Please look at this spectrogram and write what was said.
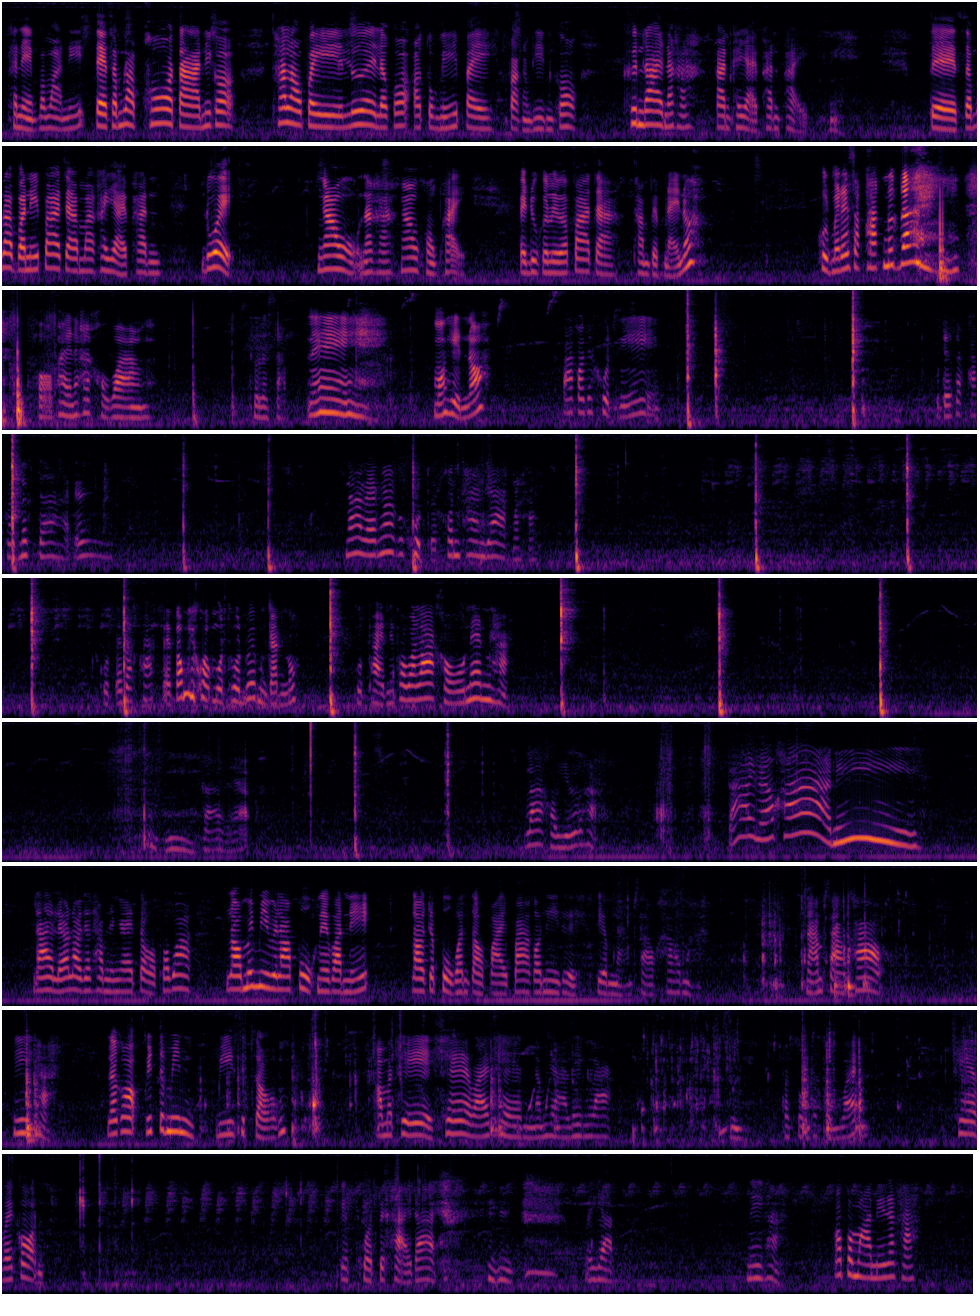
แขนงประมาณนี้ แต่สำหรับข้อตานี่ก็ถ้าเราไปเลื่อย แล้วก็เอาตรงนี้ไปฝังดินก็ขึ้นได้นะคะ การขยายพันธุ์ไผ่แต่สำหรับวันนี้ป้าจะมาขยายพันธุ์ด้วยเง่านะคะ เง่าของไผ่ไปดูกันเลยว่าป้าจะทำแบบไหนเนาะขุดไม่ได้สักพักนึกได้ ขออภัยนะคะ ขอวาง โทรศัพท์นี่ มองเห็นเนาะป้าก็จะขุดนี้ ขุดได้สักพักแล้วนึกได้เอ้ยหน้าแรงหน้าก็ขุดก็ค่อนข้างยากนะคะขุดไปสักพักแต่ต้องมีความอดทนด้วยเหมือนกันเนาะขุดไผ่เนี่ยเพราะว่ารากเขาแน่นค่ะได้แล้วลากเขาเยอะค่ะ ได้แล้วค่ะ นี่ ได้แล้วเราจะทำยังไงต่อ เพราะว่าเราไม่มีเวลาปลูกในวันนี้ เราจะปลูกวันต่อไปป้าก็นี่เลย เตรียมน้ำสาวข้าวมา น้ำสาวข้าว นี่ค่ะ แล้วก็วิตามิน B12 เอามาเทแช่ไว้แทนน้ำยาเร่งรากผสมผสมไว้ แช่ไว้ก่อน เก็บขวดไปขายได้ประหยัดนี่ค่ะ ก็ประมาณนี้นะคะ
